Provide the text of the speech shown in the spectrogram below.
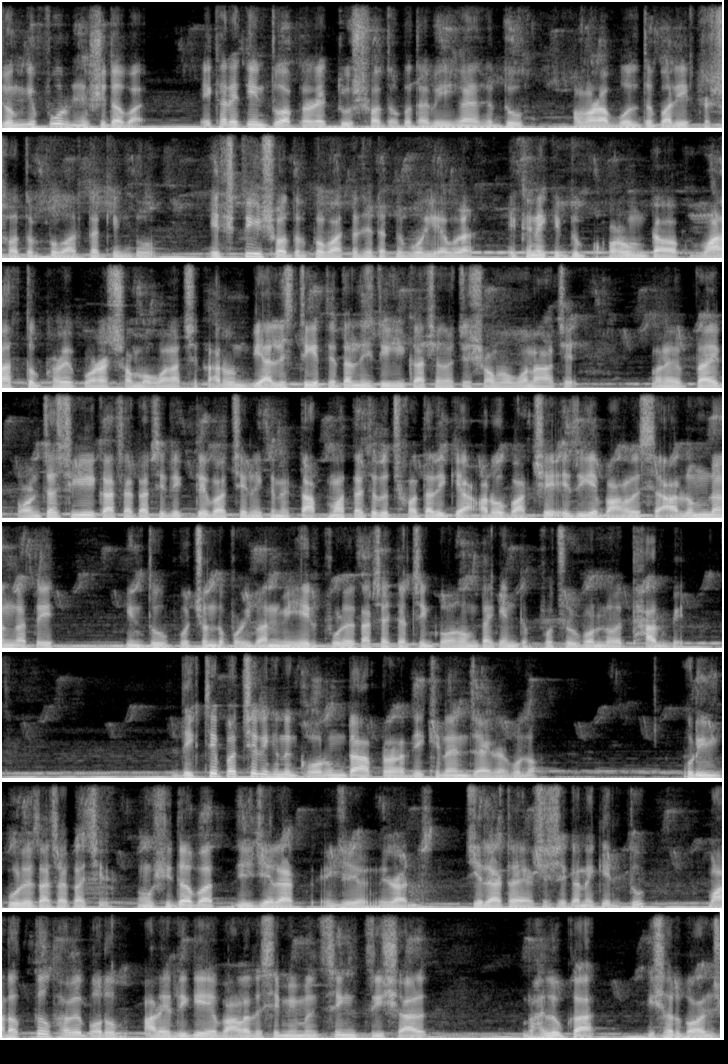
জঙ্গিপুর, মুর্শিদাবাদ। এখানে কিন্তু আপনারা একটু সতর্ক থাকবে এখানে কিন্তু আমরা বলতে পারি একটা সতর্কবার্তা কিন্তু এক্সট্রিম সতর্কবার্তা যেটাকে বলি আমরা, এখানে কিন্তু গরমটা মারাত্মকভাবে পড়ার সম্ভাবনা আছে। কারণ বিয়াল্লিশ থেকে তেতাল্লিশ ডিগ্রি কাছাকাছি সম্ভাবনা আছে। মানে প্রায় পঞ্চাশ ডিগ্রি কাছাকাছি দেখতে পাচ্ছেন এখানে তাপমাত্রা ছিল ছ তারিখে আরও বাড়ছে। এদিকে বাংলাদেশের আলমডাঙ্গাতে কিন্তু প্রচণ্ড পরিমাণ মেহেরপুরের কাছাকাছি গরমটা কিন্তু প্রচুর পরিমাণে থাকবে। দেখতে পাচ্ছেন এখানে গরমটা আপনারা দেখে নেন জায়গাগুলো। করিমপুরের কাছাকাছি, মুর্শিদাবাদ যে জেলা, এই যে জেলাটায় আছে সেখানে কিন্তু মারাত্মকভাবে গরম। আর এদিকে বাংলাদেশে সিং ত্রিশাল, ভালুকা, কিশোরগঞ্জ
